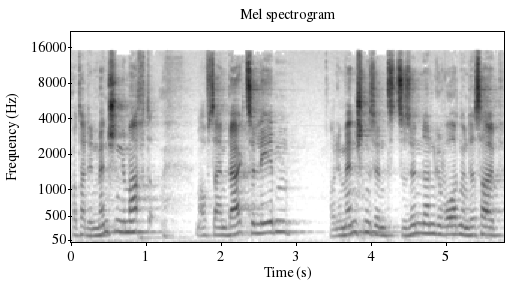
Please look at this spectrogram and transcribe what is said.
Gott hat den Menschen gemacht, um auf seinem Berg zu leben, aber die Menschen sind zu Sündern geworden und deshalb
